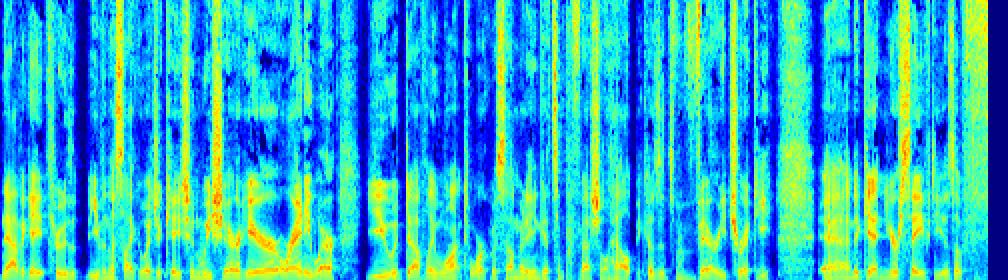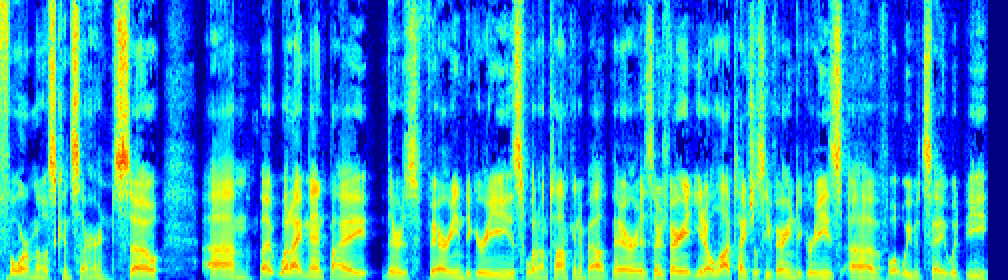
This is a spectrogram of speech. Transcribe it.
navigate through the, even the psychoeducation we share here or anywhere. You would definitely want to work with somebody and get some professional help because it's very tricky. And again, your safety is a foremost concern. So, um, but what I meant by there's varying degrees, what I'm talking about there is there's varying, you know, a lot of times you'll see varying degrees of what we would say would be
